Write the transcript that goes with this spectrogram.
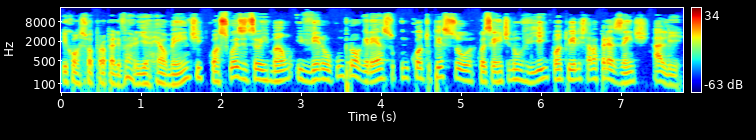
e com a sua própria livraria realmente, com as coisas do seu irmão e vendo algum progresso enquanto pessoa, coisa que a gente não via enquanto ele estava presente ali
